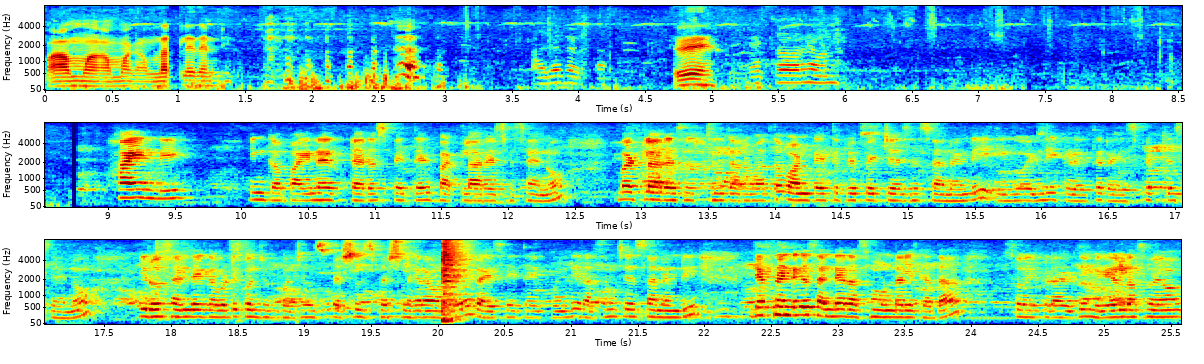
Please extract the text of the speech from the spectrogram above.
పాప మా అమ్మకి అందట్లేదండి. అదే పెడతా. ఏ? హాయ్ అండి. ఇంకా పైన టెర్రస్ అయితే బట్టలు ఆరేసేసాను. బట్టలు ఆరేసి వచ్చిన తర్వాత వంట అయితే ప్రిపేర్ చేసేసానండి. ఇగోండి ఇక్కడైతే రైస్ పెట్టేసాను. ఈరోజు సండే కాబట్టి కొంచెం కొంచెం స్పెషల్ స్పెషల్గానే ఉంటాయి రైస్ అయితే అయిపోయింది. రసం చేశానండి. డెఫినెట్గా సండే రసం ఉండాలి కదా. సో ఇక్కడ అయితే మిరియాల రసం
